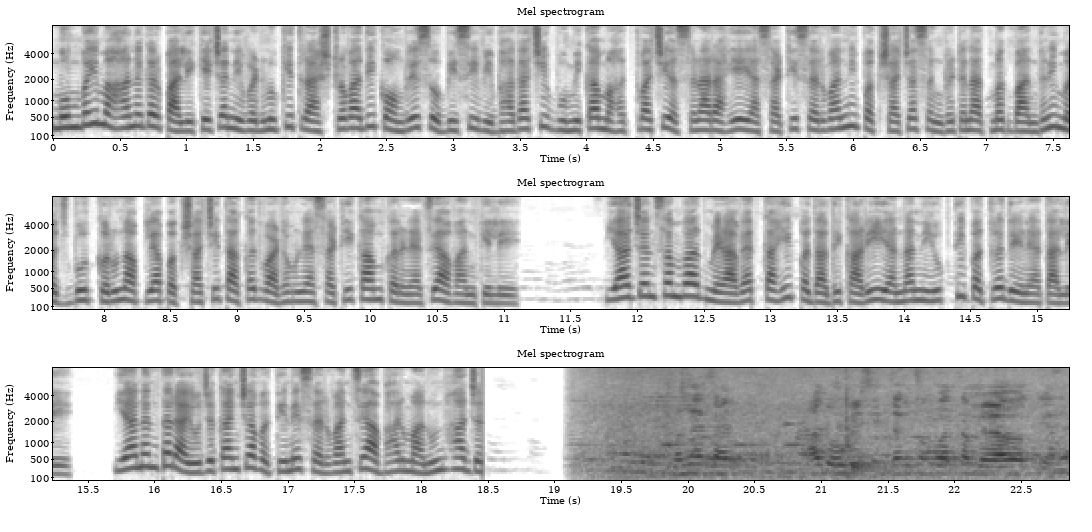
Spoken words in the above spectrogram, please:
मुंबई महानगरपालिकेच्या निवडणुकीत राष्ट्रवादी काँग्रेस ओबीसी विभागाची भूमिका महत्त्वाची असणार आहे यासाठी सर्वांनी पक्षाच्या संघटनात्मक बांधणी मजबूत करून आपल्या पक्षाची ताकद वाढवण्यासाठी काम करण्याचे आवाहन केले. या जनसंवाद मेळाव्यात काही पदाधिकारी यांना नियुक्तीपत्र देण्यात आले. यानंतर आयोजकांच्या वतीने सर्वांचे आभार मानून हा जन साहेब आज ओबीसी जनसंवादचा मेळावा केला.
